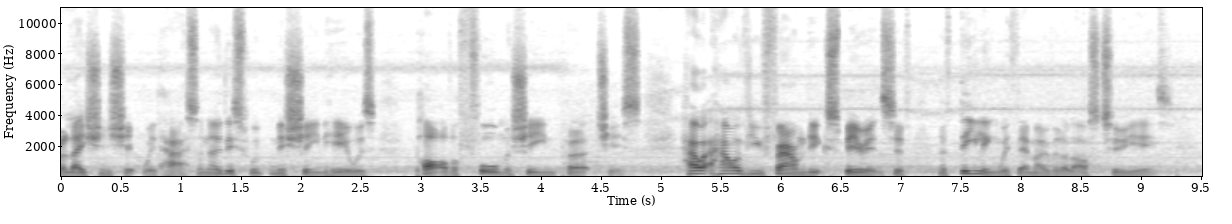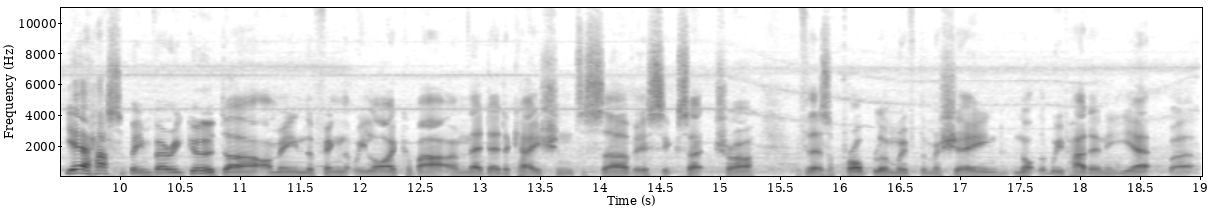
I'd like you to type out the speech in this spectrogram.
relationship with Haas. I know this machine here was part of a four machine purchase. How, how have you found the experience of, of dealing with them over the last two years? Yeah, Haas have been very good. Uh, I mean, the thing that we like about them, their dedication to service, etc. If there's a problem with the machine, not that we've had any yet, but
